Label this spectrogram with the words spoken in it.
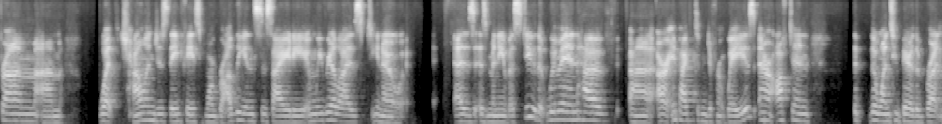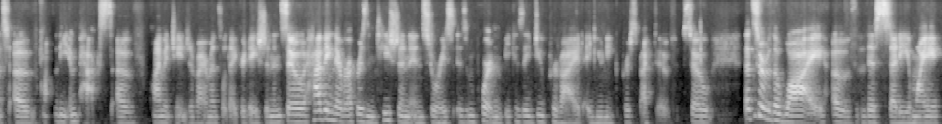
from, um, what challenges they face more broadly in society. And we realized, you know, as as many of us do, that women have uh, are impacted in different ways and are often the, the ones who bear the brunt of the impacts of climate change, environmental degradation. And so having their representation in stories is important because they do provide a unique perspective. So that's sort of the why of this study and why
